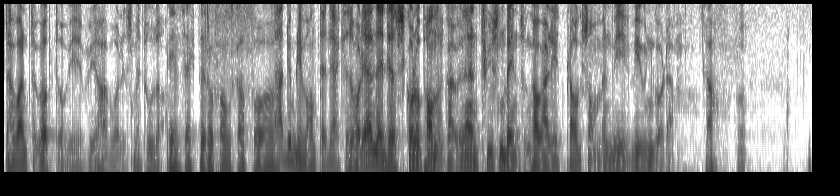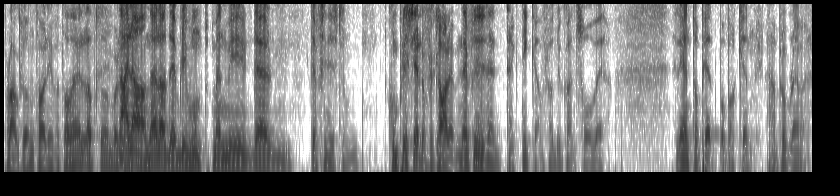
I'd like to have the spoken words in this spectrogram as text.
Det er varmt og godt, og vi, vi har våre metoder. Insekter og faenskap og Ja, Du blir vant til det. ikke så farlig. Det er del det er en tusenbein som kan være litt plagsom, men vi, vi unngår det. Ja. Plagsomt ta livet av det? Eller det blir... Nei da, nei da, det blir vondt, men vi, det, det finnes komplisert å forklare. Men det finnes en teknikker for at du kan sove rent og pent på bakken uten problemer.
